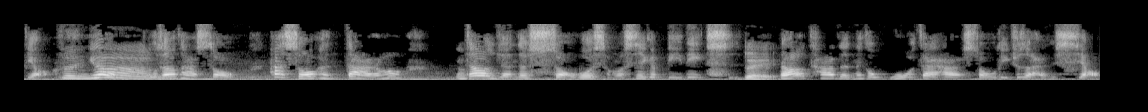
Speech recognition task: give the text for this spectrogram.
掉，怎样？因为我知道他的手，他的手很大，然后。”你知道人的手或什么是一个比例尺，对，然后他的那个握在他的手里就是很小，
